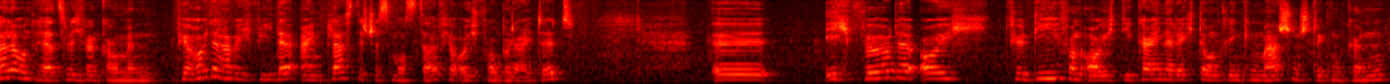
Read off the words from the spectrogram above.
Hallo und herzlich willkommen. Für heute habe ich wieder ein plastisches Muster für euch vorbereitet. Äh, ich würde euch, für die von euch, die keine rechte und linken Maschen stricken können,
